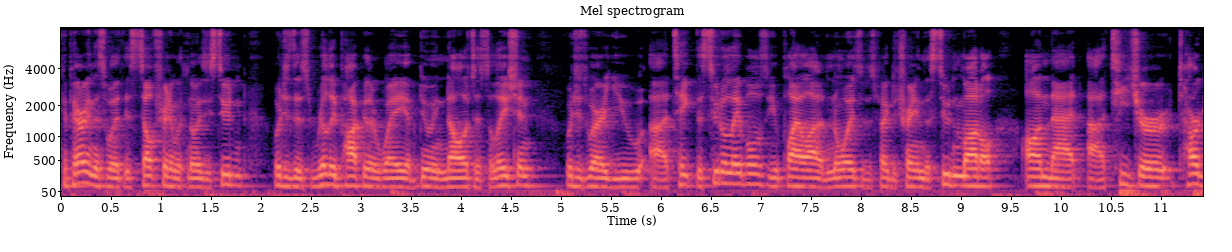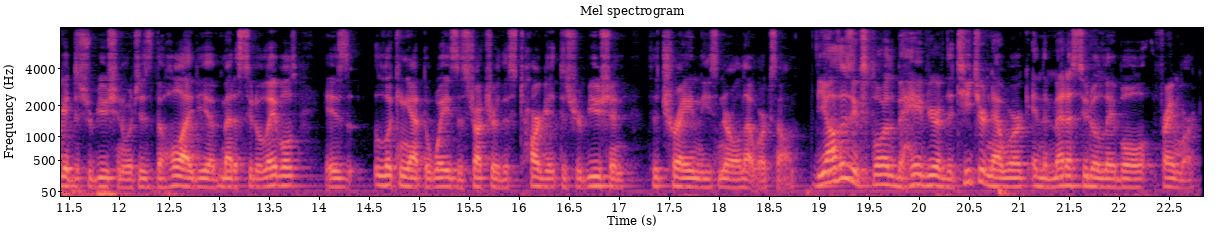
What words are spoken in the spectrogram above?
comparing this with is self training with Noisy Student, which is this really popular way of doing knowledge distillation which is where you uh, take the pseudo labels, you apply a lot of noise with respect to training the student model on that uh, teacher target distribution, which is the whole idea of meta pseudo labels, is looking at the ways to structure this target distribution to train these neural networks on. The authors explore the behavior of the teacher network in the meta pseudo label framework.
